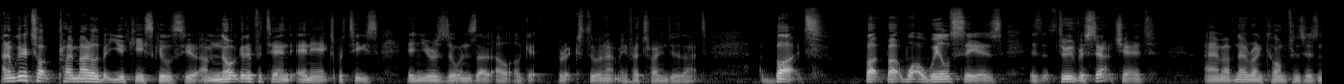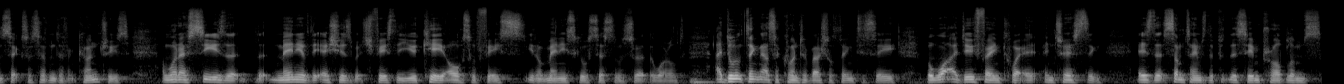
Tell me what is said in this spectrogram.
And I'm going to talk primarily about UK schools here. I'm not going to pretend any expertise in your zones. I'll, I'll get bricks thrown at me if I try and do that. But, but, but what I will say is, is that through ResearchEd, um, I've now run conferences in six or seven different countries, and what I see is that, that many of the issues which face the UK also face you know, many school systems throughout the world. I don't think that's a controversial thing to say, but what I do find quite interesting is that sometimes the, the same problems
